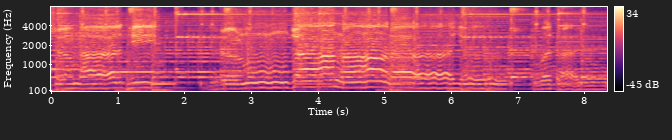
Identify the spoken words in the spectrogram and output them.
સમાધિ રણું જાનારાય વધાયો.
